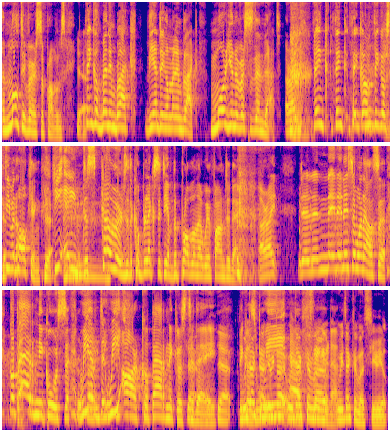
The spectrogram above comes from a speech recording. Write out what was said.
a multiverse of problems. Yeah. Think of Men in Black, the ending of Men in Black. More universes than that. All right. think, think, think of, think of Stephen Hawking. Yeah. He discovered the complexity of the problem that we found today. All right. N- someone else, uh, Copernicus. We have, we are Copernicus today. Yeah, because we, talked, we, we have talked figured about out. we talked about cereal.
